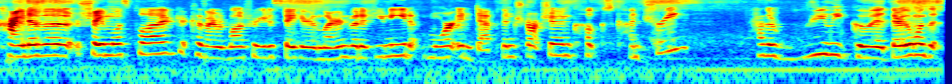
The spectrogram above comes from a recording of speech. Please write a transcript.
kind of a shameless plug because I would love for you to stay here and learn. But if you need more in depth instruction, Cook's Country has a really good, they're the ones that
